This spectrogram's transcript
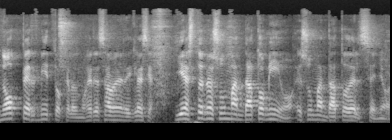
No permito que las mujeres hablen en la iglesia. Y esto no es un mandato mío, es un mandato del Señor.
